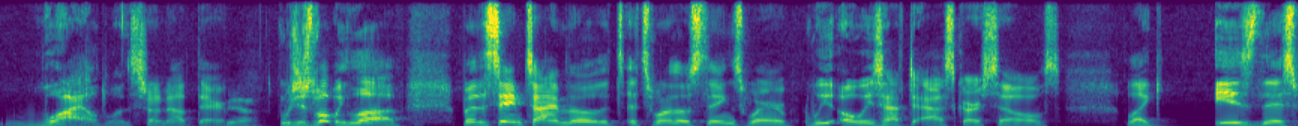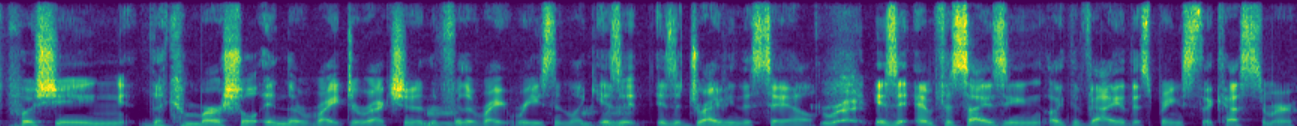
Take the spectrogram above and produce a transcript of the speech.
wild ones thrown out there, Yeah. which is what we love. But at the same time, though, it's, it's one of those things where we always have to ask ourselves, like, is this pushing the commercial in the right direction and for hmm. the right reason? Like, is mm-hmm. it is it driving the sale? Right. Is it emphasizing like the value this brings to the customer?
